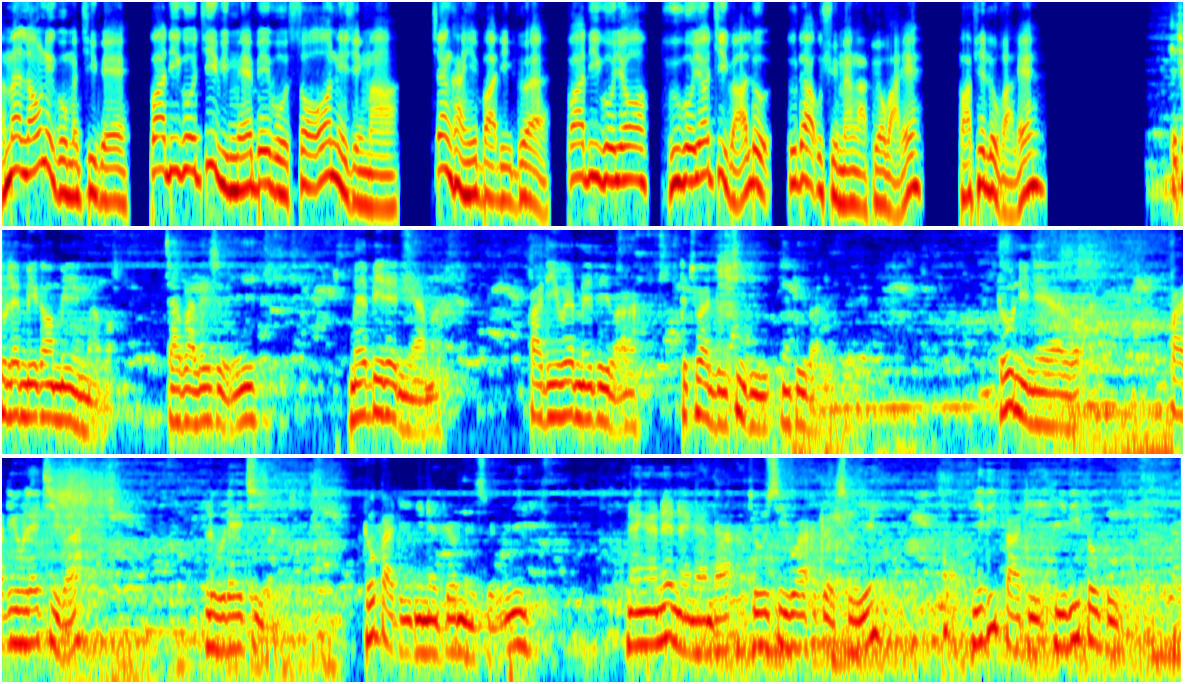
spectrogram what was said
အမတ်လောင်းတွေကိုမကြည့်ပဲပါတီကိုကြည့်ပြီးမဲပေးဖို့စော်ဩနေချိန်မှာကြန့်ခိုင်ရေးပါတီအတွက်ပါတီကိုရောလူကိုရောကြည့်ပါလို့သူဒဥရွှေမန်းကပြောပါတယ်။ဘာဖြစ်လို့ပါလဲတချို့လည်းမေးကောင်းမေးနေမှာပေါ့ဒါပါလဲဆိုရင်မဲပေးတဲ့နေရာမှာပါတီဝဲမဲပေးပါတချို့ကလူကြည့်ပြီးမဲပေးပါလေတို့အနေနဲ့ကတော့ ပါတီကိုလည်းကြည့်ပါလူလည်းကြည့်ပါတို့ပါတီအနေနဲ့ပြောမယ်ဆိုရင်နိုင်ငံနဲ့နိုင်ငံသားအကျိုးစီးပွားအတွက်ဆိုရင်မြည်သည့်ပါတီမြည်သည့်ပုဂ္ဂိုလ်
